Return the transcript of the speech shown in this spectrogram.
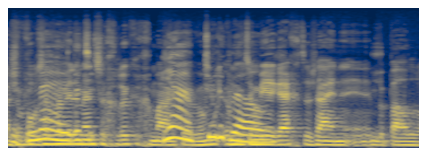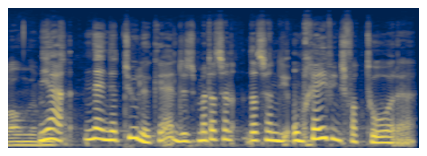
Als je bijvoorbeeld zegt, we Nee, willen mensen gelukkiger maken. Ja, we, mo- er moeten meer rechten zijn in, in bepaalde landen. Ja, nee, natuurlijk. Hè. Dus, maar dat zijn, dat zijn die omgevingsfactoren.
